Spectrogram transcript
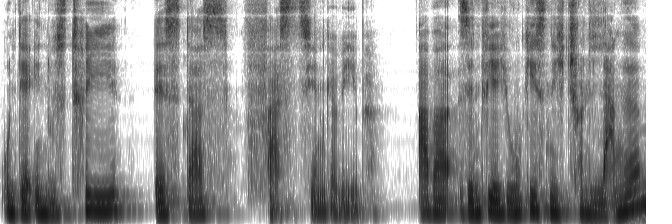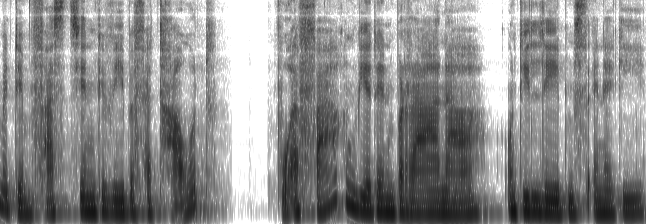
und der Industrie ist das Fasziengewebe. Aber sind wir Yogis nicht schon lange mit dem Fasziengewebe vertraut? Wo erfahren wir den Prana und die Lebensenergie?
